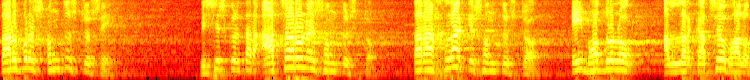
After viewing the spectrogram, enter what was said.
তার উপরে সন্তুষ্ট সে। বিশেষ করে তার আচরণে সন্তুষ্ট, তার আখলাকে সন্তুষ্ট। এই ভদ্রলোক আল্লাহর কাছেও ভালো।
